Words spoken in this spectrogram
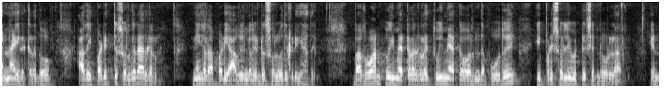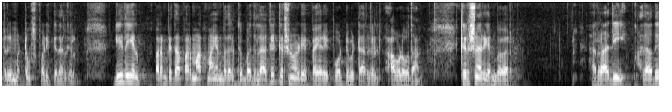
என்ன இருக்கிறதோ அதை படித்து சொல்கிறார்கள். நீங்கள் அப்படி ஆகுங்கள் என்று சொல்வது கிடையாது. பகவான் தூய்மையற்றவர்களை தூய்மையாக்க வந்த போது இப்படி சொல்லிவிட்டு சென்று உள்ளார் என்று மட்டும் படிக்கிறார்கள். கீதையில் பரம்பிதா பரமாத்மா என்பதற்கு பதிலாக கிருஷ்ணனுடைய பெயரை போட்டுவிட்டார்கள். அவ்வளவுதான். கிருஷ்ணர் என்பவர் ரதி அதாவது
